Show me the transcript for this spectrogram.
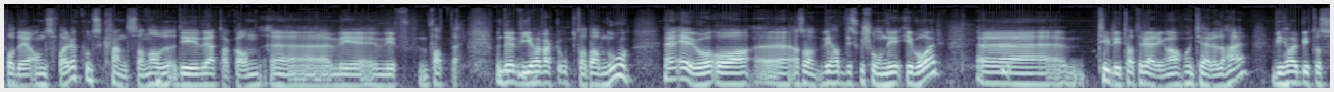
på det ansvaret, konsekvensene av de vedtakene eh, vi, vi, fatter. Men Det vi har vært opptatt av nå, eh, er jo å eh, altså, Vi hadde diskusjon i, i vår. Eh, tillit til at regjeringa håndterer det her. Vi har bitt oss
